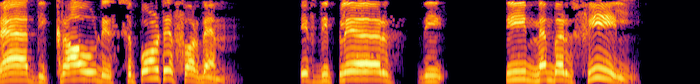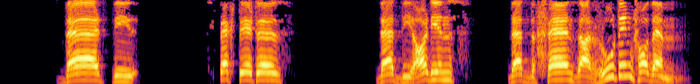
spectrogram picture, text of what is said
that the crowd is support for them if the players, the team members feel that the spectators, that the audience, that the fans are rooting for them,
